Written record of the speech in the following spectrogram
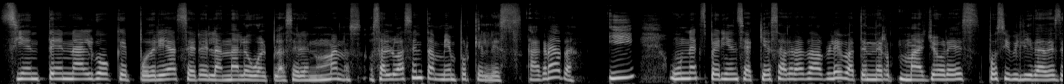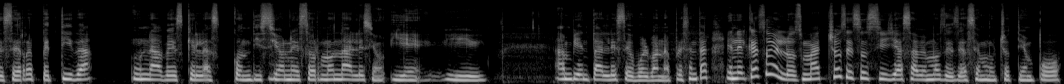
sienten algo que podría ser el análogo al placer en humanos. O sea, lo hacen también porque les agrada. Y una experiencia que es agradable va a tener mayores posibilidades de ser repetida una vez que las condiciones hormonales y ambientales se vuelvan a presentar. En el caso de los machos, eso sí ya sabemos desde hace mucho tiempo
